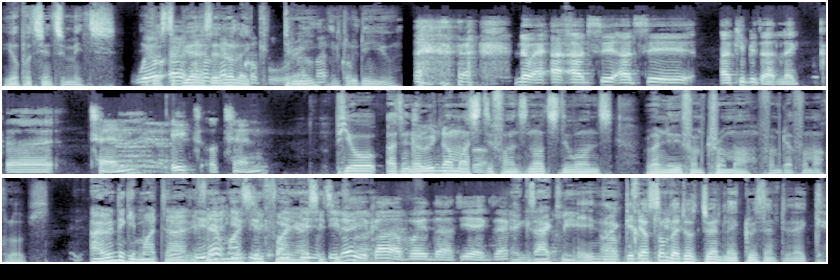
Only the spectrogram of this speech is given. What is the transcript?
you're opportunity to meet? Well, because to I- be honest, I, know like couple. three, including you. no, I, I'd say I'd say I keep it at like uh 10, 8 or ten. Pure, as in original. City fans, not the ones running away from trauma from their former clubs. I don't think it matters. If you're a Man City fan, you're a you know you can't avoid that. Yeah, exactly. Exactly. You know, okay, there are some that just joined like recently. Like,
